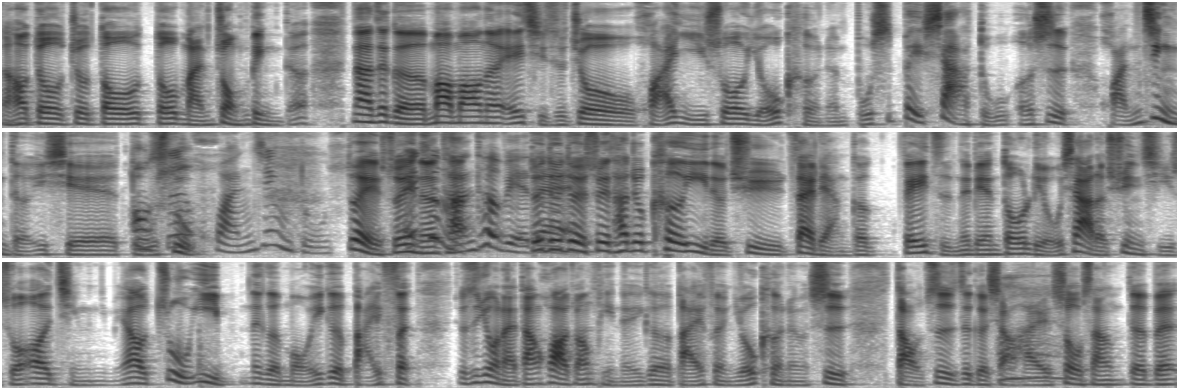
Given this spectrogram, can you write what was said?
然后都就都都蛮重病的。那这个猫猫呢？哎，其实就怀疑说，有可能不是被下毒，而是环境的一些毒素。哦、环境毒素。对，所以呢，蛮特别的。对对对，所以他就刻意的去在两个妃子那边都留下了讯息，说哦，请你们要注意那个某一个白粉，就是用来当化妆品的一个白粉，有可能是导致这个小孩受伤的不、哦、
